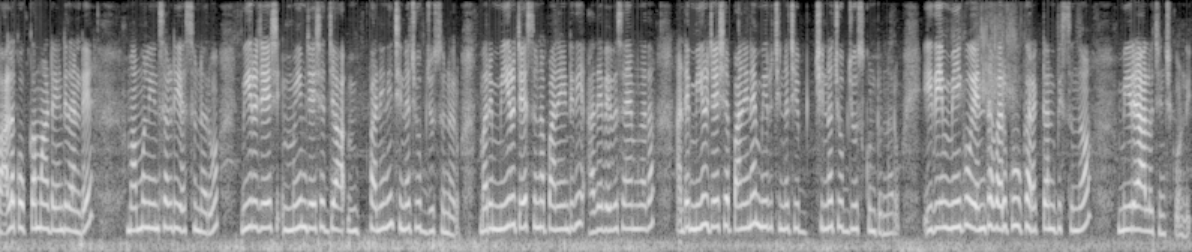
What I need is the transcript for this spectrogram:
వాళ్ళకు ఒక్క మాట ఏంటిదంటే మమ్మల్ని ఇన్సల్ట్ చేస్తున్నారు. మీరు చేసి మేము చేసే జా పనిని చిన్న చూపు చూస్తున్నారు. మరి మీరు చేస్తున్న పని ఏంటిది? అదే వ్యవసాయం కదా. అంటే మీరు చేసే పనినే మీరు చిన్న చూపు చిన్న చూపు చూసుకుంటున్నారు. ఇది మీకు ఎంతవరకు కరెక్ట్ అనిపిస్తుందో మీరే ఆలోచించుకోండి.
